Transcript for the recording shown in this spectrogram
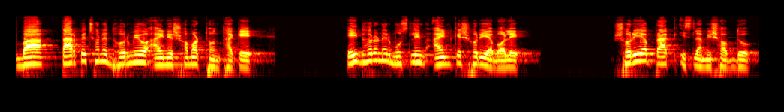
বা তার পেছনে ধর্মীয় আইনের সমর্থন থাকে। এই ধরনের মুসলিম আইনকে শরিয়া বলে। শরিয়া প্রাক ইসলামী শব্দ।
